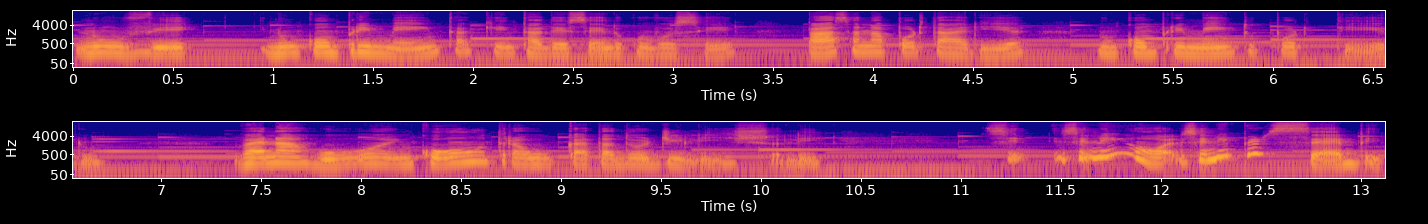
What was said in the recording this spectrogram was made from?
não vê, não cumprimenta quem está descendo com você, passa na portaria não cumprimenta o porteiro, vai na rua, encontra o catador de lixo ali. Você, você nem olha, você nem percebe.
